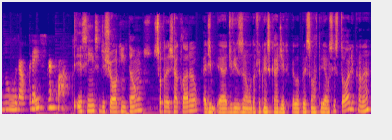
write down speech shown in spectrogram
de um grau 3 para 4. Esse índice de choque, então, só para deixar claro, é, a divisão da frequência cardíaca pela pressão arterial sistólica, né?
